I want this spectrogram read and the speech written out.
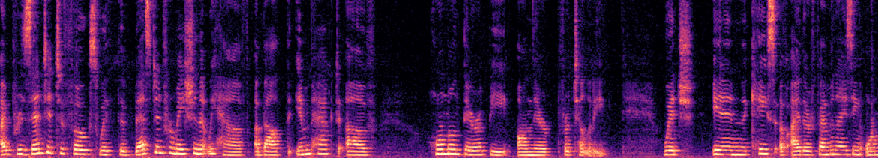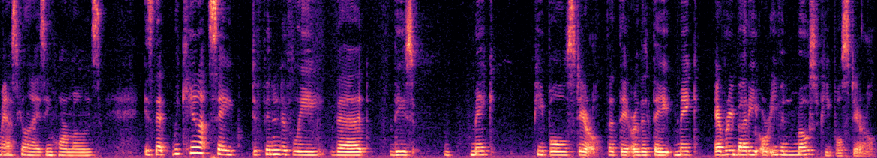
I presented to folks with the best information that we have about the impact of hormone therapy on their fertility, which in the case of either feminizing or masculinizing hormones is that we cannot say definitively that these make people sterile, that they or that they make everybody or even most people sterile.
